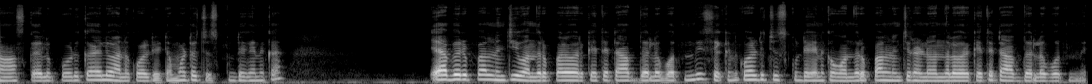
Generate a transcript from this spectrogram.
నాసుకాయలు పొడికాయలు అన్న క్వాలిటీ టమాటో చూసుకుంటే కనుక యాభై రూపాయల నుంచి వంద రూపాయల వరకు అయితే టాప్ ధరలో పోతుంది. సెకండ్ క్వాలిటీ చూసుకుంటే కనుక వంద రూపాయల నుంచి రెండు వందల వరకు అయితే టాప్ ధరలో పోతుంది.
